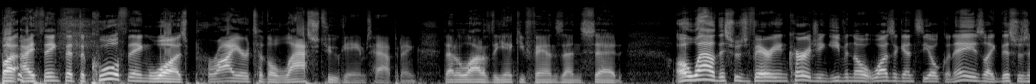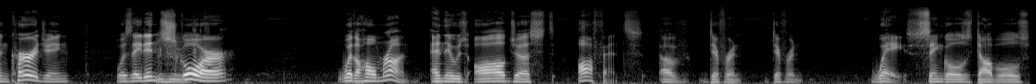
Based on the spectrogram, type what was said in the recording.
But I think that the cool thing was prior to the last two games happening, that a lot of the Yankee fans then said, "Oh wow, this was very encouraging." Even though it was against the Oakland A's, like this was encouraging, was they didn't Mm-hmm. score with a home run, and it was all just offense of different different ways, singles, doubles,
